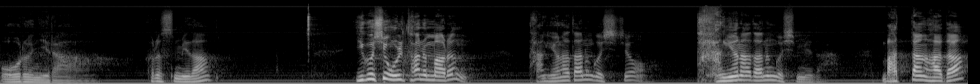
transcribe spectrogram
옳으니라. 그렇습니다. 이것이 옳다는 말은 당연하다는 것이죠. 당연하다는 것입니다. 마땅하다.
